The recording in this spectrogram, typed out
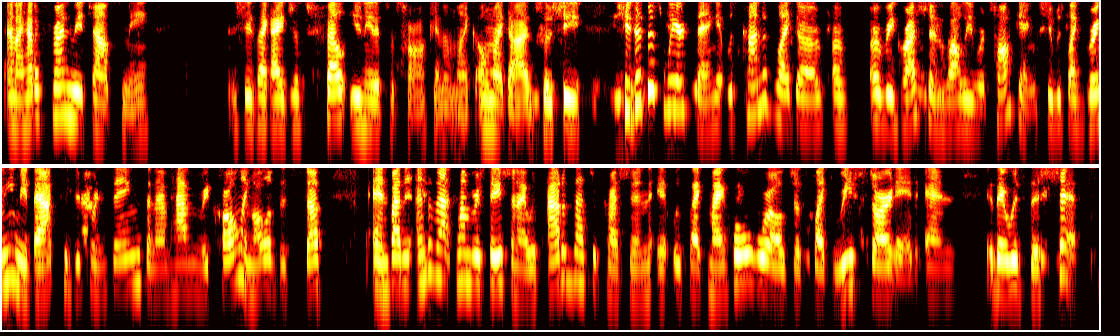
and I had a friend reach out to me. She's like, I just felt you needed to talk. And I'm like, oh my God. So she she did this weird thing. It was kind of like a, a, a regression while we were talking. She was like bringing me back to different things and I'm having recalling all of this stuff. And by the end of that conversation, I was out of that depression. It was like my whole world just like restarted and there was this shift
